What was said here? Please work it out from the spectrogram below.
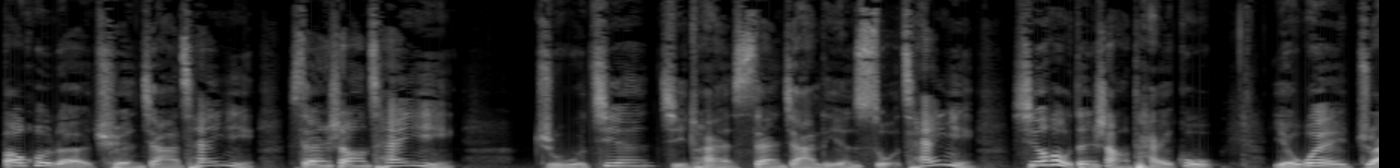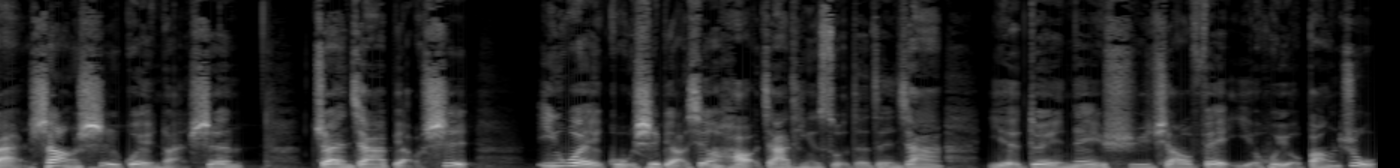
包括了全家餐饮、三商餐饮、竹间集团三家连锁餐饮，先后登上台股，也为转上市柜暖身。专家表示。因为股市表现好，家庭所得增加，也对内需消费也会有帮助，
